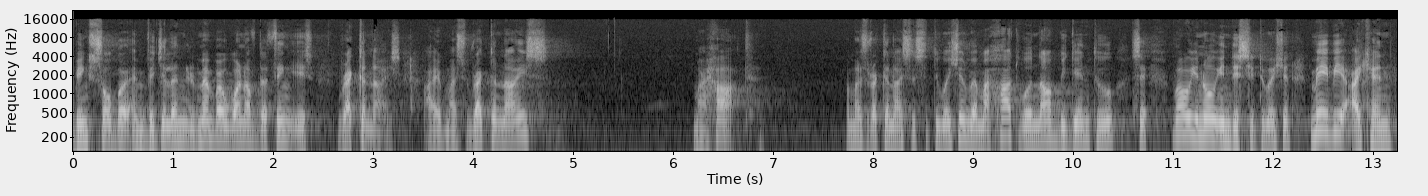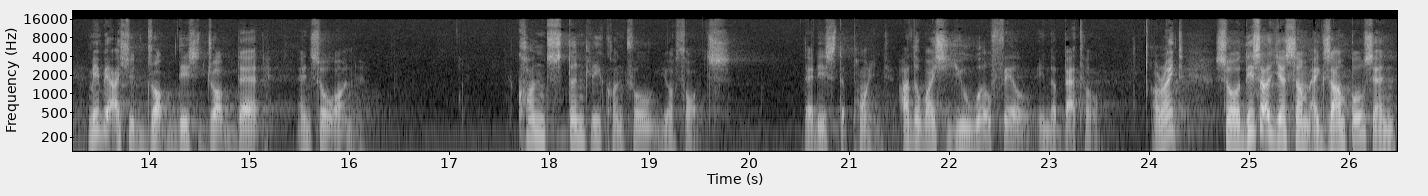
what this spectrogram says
Being sober and vigilant. Remember, one of the things is recognize. I must recognize my heart. I must recognize the situation where my heart will now begin to say, well, you know, in this situation, maybe I can, maybe I should drop this, drop that, and so on. Constantly control your thoughts. That is the point. Otherwise, you will fail in the battle. All right? So these are just some examples, and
